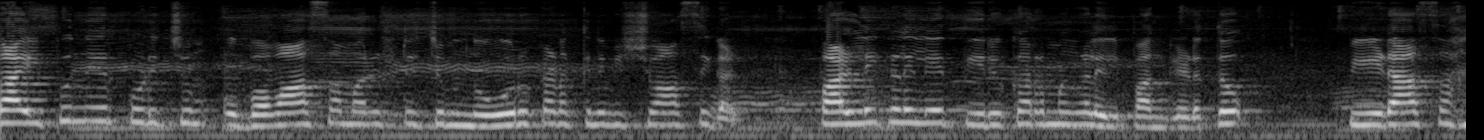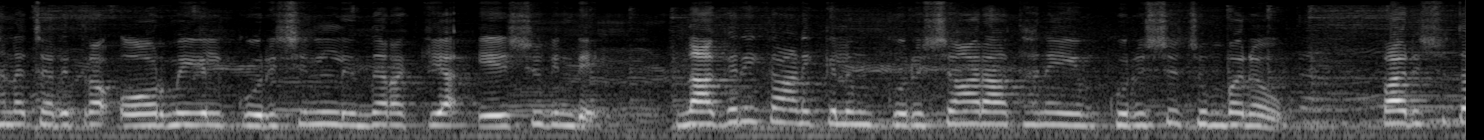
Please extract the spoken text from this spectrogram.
കയ്പുനീർ കുടിച്ചും ഉപവാസമനുഷ്ഠിച്ചും നൂറുകണക്കിന് വിശ്വാസികൾ പള്ളികളിലെ തിരുകർമ്മങ്ങളിൽ പങ്കെടുത്തു. പീഡാസഹന ചരിത്ര ഓർമ്മയിൽ കുരിശിനിൽ നിന്നിറക്കിയ യേശുവിന്റെ നഗരി കാണിക്കലും കുരിശാരാധനയും കുരിശു ചുംബനവും പരിശുദ്ധ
